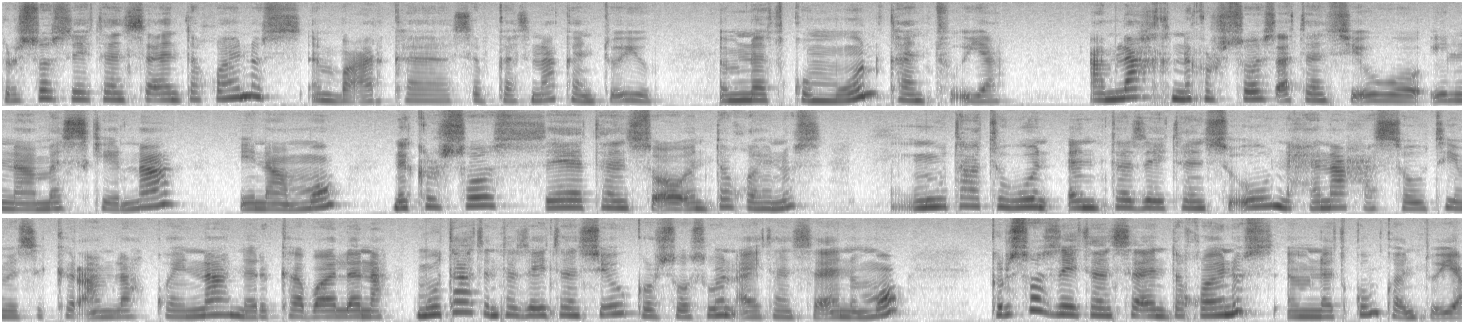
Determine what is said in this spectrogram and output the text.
ክርስቶስ ዘይተንሰኣ እንተ ኾይኑስ እምበኣርከ ስብከትና ከንቱ እዩ፣ እምነትኩምውን ከንቱ እያ። ኣምላኽ ንክርስቶስ ኣተንሲእዎ ኢልና መስኪርና ኢና እሞ ንክርስቶስ ዘየተንስኦ እንተ ኾይኑስ ሙታት እውን እንተ ዘይተንስኡ ንሕና ሓሰውቲ ምስክር ኣምላኽ ኮይንና ንርከብ ኣለና። ሙታት እንተ ዘይተንስኡ ክርስቶስ እውን ኣይተንሰእን እሞ ክርስቶስ ዘይተንሰእ እንተ ኾይኑስ እምነትኩም ከንቱ እያ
